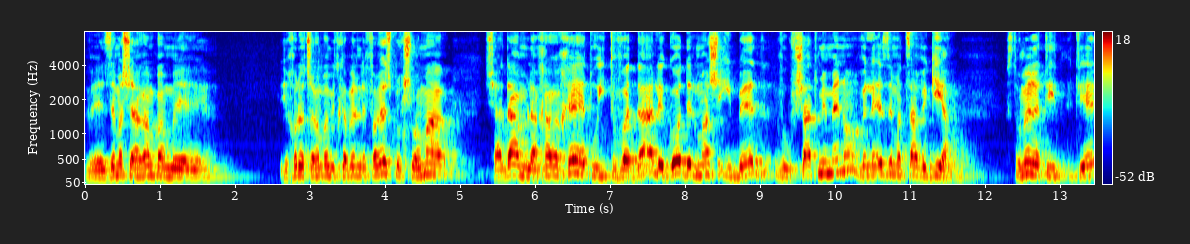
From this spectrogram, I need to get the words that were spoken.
וזה מה שהרמב"ם יכול להיות שהרמב"ם מתכוון לפרש פה כשהוא אמר שאדם לאחר החטא הוא התוודע לגודל מה שאיבד והופשט ממנו ולאיזה מצב הגיע. זאת אומרת תהיה,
